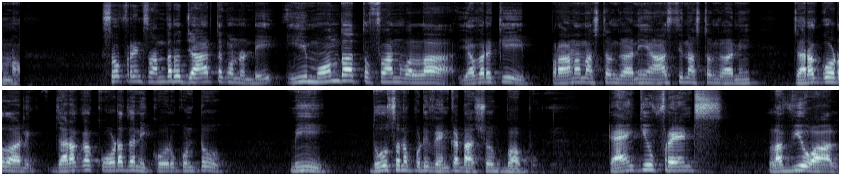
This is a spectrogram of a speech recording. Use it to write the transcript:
ఉన్నాం. సో ఫ్రెండ్స్ అందరూ జాగ్రత్తగా ఉండండి. ఈ మోందా తుఫాన్ వల్ల ఎవరికి ప్రాణ నష్టం కానీ ఆస్తి నష్టం కానీ జరగకూడదని జరగకూడదని కోరుకుంటూ మీ Dusanapudi Venkata Ashok Babu. Thank you friends love you all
